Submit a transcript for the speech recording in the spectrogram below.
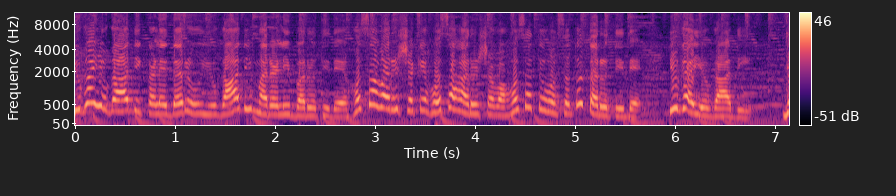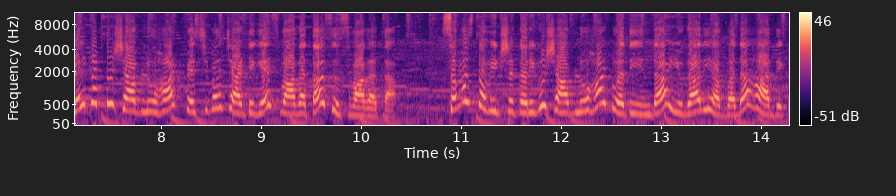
ಯುಗ ಯುಗಾದಿ ಕಳೆದರೂ ಯುಗಾದಿ ಮರಳಿ ಬರುತ್ತಿದೆ. ಹೊಸ ವರುಷಕ್ಕೆ ಹೊಸ ಹರುಷವ ಹೊಸತು ಹೊಸತು ತರುತ್ತಿದೆ. ಯುಗ ಯುಗಾದಿ. ವೆಲ್ಕಮ್ ಟು ಶಾಬ್ಲು ಹಾರ್ಟ್ ಫೆಸ್ಟಿವಲ್ ಚಾಟಿಗೆ ಸ್ವಾಗತ, ಸುಸ್ವಾಗತ. ಸಮಸ್ತ ವೀಕ್ಷಕರಿಗೂ ಶಾಬ್ಲು ಹಾರ್ಟ್ ವತಿಯಿಂದ ಯುಗಾದಿ ಹಬ್ಬದ ಹಾರ್ದಿಕ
